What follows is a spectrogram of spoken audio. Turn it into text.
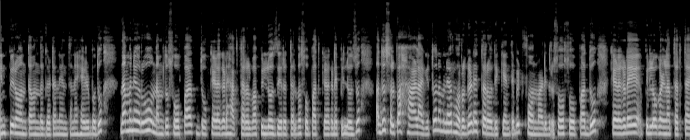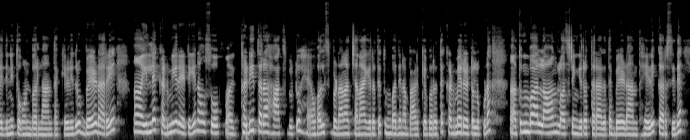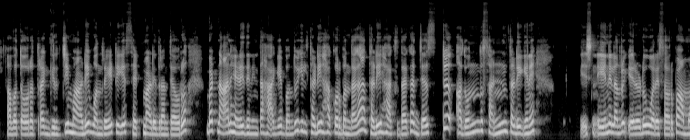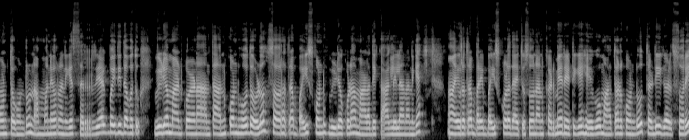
ನೆನಪಿರೋವಂಥ ಒಂದು ಘಟನೆ ಅಂತಲೇ ಹೇಳ್ಬೋದು. ನಮ್ಮನೆಯವರು ನಮ್ಮದು ಸೋಫಾದ್ದು ಕೆಳಗಡೆ ಹಾಕ್ತಾರಲ್ವ ಪಿಲ್ಲೋಸ್ ಇರುತ್ತಲ್ವ ಸೋಫಾದ ಕೆಳಗಡೆ ಪಿಲ್ಲೋಸು ಅದು ಸ್ವಲ್ಪ ಹಾಳಾಗಿತ್ತು. ನಮ್ಮನೆಯವ್ರು ಹೊರಗಡೆ ತರೋದಕ್ಕೆ ಅಂತ ಬಿಟ್ಟು ಫೋನ್ ಮಾಡಿದರು. ಸೊ ಸೋಫಾದ್ದು ಕೆಳಗಡೆ ಪಿಲ್ಲೋಗಳನ್ನ ತರ್ತಾ ಇದ್ದೀನಿ, ತೊಗೊಂಡು ಬರಲಾ ಅಂತ ಕೇಳಿದರು. ಬೇಡ ರೀ. ಇಲ್ಲೇ ಕಡಿಮೆ ರೇಟಿಗೆ ನಾವು ಸೋಪ್, ತಡಿ ಥರ ಹಾಕ್ಸ್ಬಿಟ್ಟು ಹೊಲಿಸ್ಬಿಡೋಣ ಚೆನ್ನಾಗಿರುತ್ತೆ, ತುಂಬ ದಿನ ಬಾಳಿಕೆ ಬರುತ್ತೆ. ಕಡಿಮೆ ರೇಟಲ್ಲೂ ಕೂಡ ತುಂಬ ಲಾಂಗ್ ಲಾಸ್ಟಿಂಗ್ ಇರೋ ಥರ ಆಗುತ್ತೆ, ಬೇಡ ಅಂತ ಹೇಳಿ ಕರೆಸಿದೆ. ಅವತ್ತು ಅವ್ರ ಹತ್ರ ಗಿರ್ಜಿ ಮಾಡಿ ಒಂದು ರೇಟಿಗೆ ಸೆಟ್ ಮಾಡಿದ್ರಂತೆ ಅವರು. ಬಟ್ ನಾನು ಹೇಳಿದ್ದೀನಿ ಅಂತ ಹಾಗೆ ಬಂದು ಇಲ್ಲಿ ತಡಿ ಹಾಕೋರು ಬಂದಾಗ, ತಡಿ ಹಾಕ್ಸಿದಾಗ ಜಸ್ಟ್ ಅದೊಂದು ಸಣ್ಣ ತಡಿಗೆ ಎಷ್ಟು ಏನಿಲ್ಲ ಅಂದರೂ ಎರಡೂವರೆ ಸಾವಿರ ರೂಪಾಯಿ ಅಮೌಂಟ್ ತೊಗೊಂಡ್ರು. ನಮ್ಮ ಮನೆಯವ್ರು ನನಗೆ ಸರಿಯಾಗಿ ಬೈದಿದ್ದು ಅವತ್ತು. ವೀಡಿಯೋ ಮಾಡ್ಕೊಳ್ಳೋಣ ಅಂತ ಅಂದ್ಕೊಂಡು ಹೋದವಳು. ಸೊ ಅವ್ರ ಹತ್ರ ಬೈಸ್ಕೊಂಡು ವೀಡಿಯೋ ಕೂಡ ಮಾಡೋದಕ್ಕಾಗಲಿಲ್ಲ ನನಗೆ. ಇವ್ರ ಹತ್ರ ಬರೀ ಬೈಸ್ಕೊಳ್ಳೋದಾಯಿತು. ಸೊ ನಾನು ಕಡಿಮೆ ರೇಟಿಗೆ ಹೇಗೋ ಮಾತಾಡಿಕೊಂಡು ತಡಿಗಳು ಸಾರಿ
